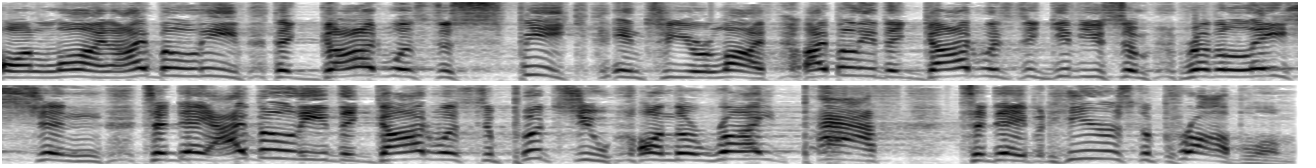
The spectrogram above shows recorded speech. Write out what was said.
online, I believe that God wants to speak into your life. I believe that God wants to give you some revelation today. I believe that God wants to put you on the right path today. But here's the problem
